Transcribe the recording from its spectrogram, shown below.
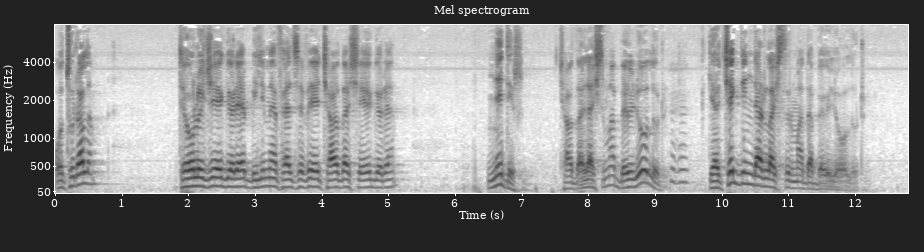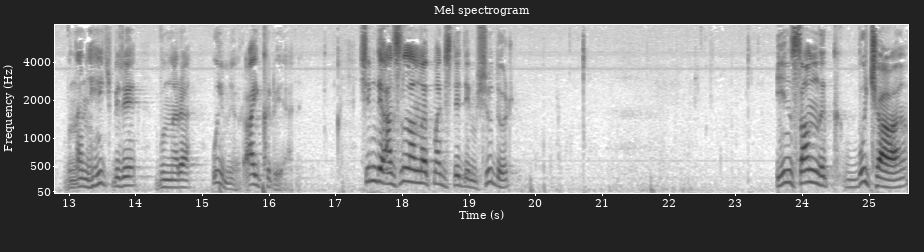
Oturalım. Teolojiye göre, bilime, felsefeye, çağdaş şeye göre nedir? Çağdaşlaştırma böyle olur. Gerçek dindarlaştırma da böyle olur. Bunların hiçbiri bunlara uymuyor. Aykırı yani. Şimdi asıl anlatmak istediğim şudur. İnsanlık bu çağa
